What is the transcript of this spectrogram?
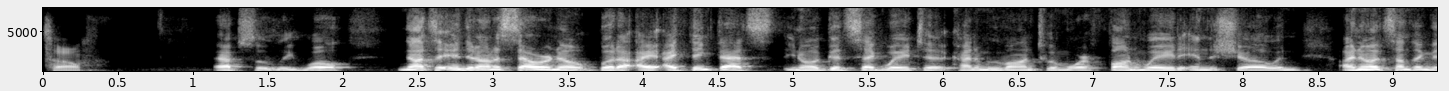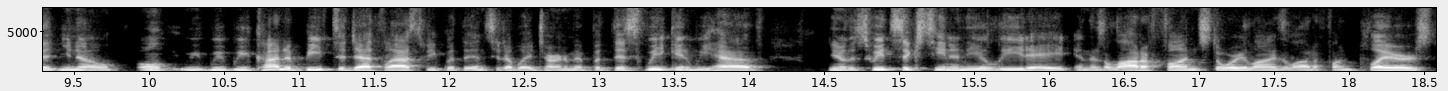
so absolutely. Well, not to end it on a sour note, but I, I think that's you know a good segue to kind of move on to a more fun way to end the show. And I know it's something that you know we, we kind of beat to death last week with the NCAA tournament, but this weekend we have you know the Sweet 16 and the Elite Eight, and there's a lot of fun storylines, a lot of fun players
